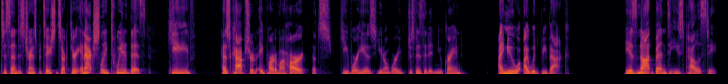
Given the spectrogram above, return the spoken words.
to send his transportation secretary, and actually tweeted this: Kiev has captured a part of my heart. That's Kiev, where he is, you know, where he just visited in Ukraine. I knew I would be back. He has not been to East Palestine.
